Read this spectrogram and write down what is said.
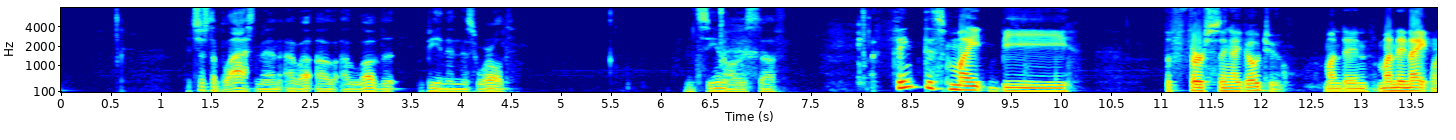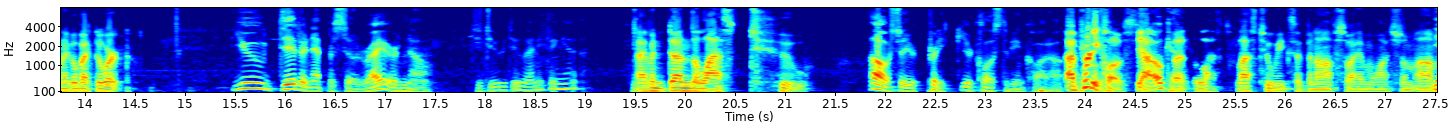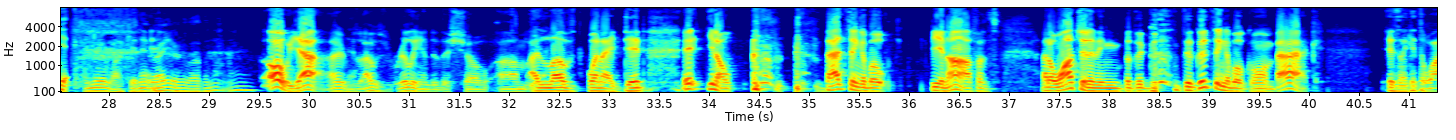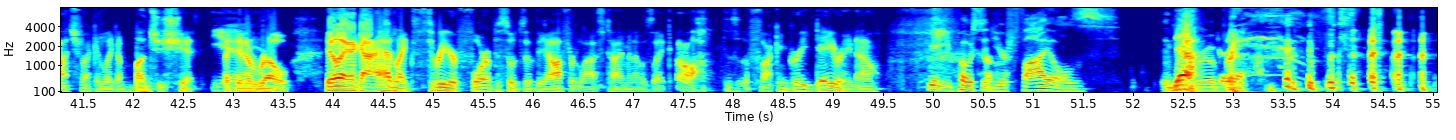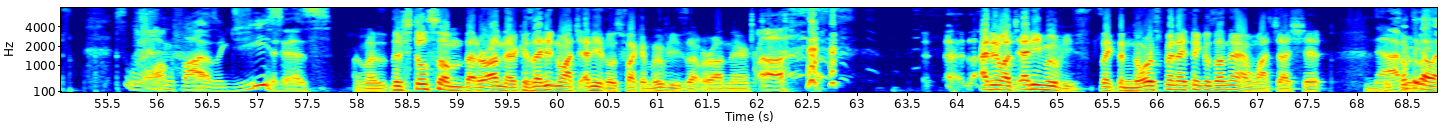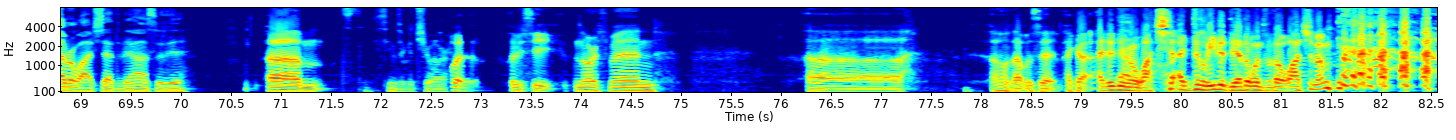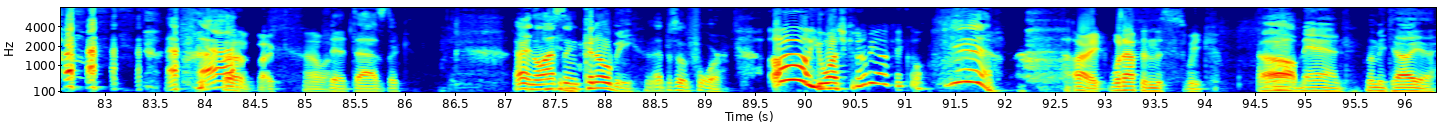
it's just a blast, man. I, lo- I, I love it, being in this world and seeing all this stuff. I think this might be the first thing I go to Monday Monday night when I go back to work. You did an episode, right? Or no? Did you do anything yet? I haven't done the last two. Oh, so you're pretty you're close to being caught up. I'm pretty close. Yeah. Oh, okay. But the last last two weeks I've been off, so I haven't watched them. Um, yeah, and you're liking it, right? You're loving it, right? Oh yeah, I, I was really into this show. Um, I loved when I did it. You know, bad thing about being off is I don't watch anything. But the good- the good thing about going back is I get to watch fucking like a bunch of shit like in a row. You know, like I got I had like three or four episodes of The Offer last time, and I was like, oh, this is a fucking great day right now. Yeah, you posted your files in Yeah, the group. yeah. It's long files, like Jesus. Well, There's still some that are on there because I didn't watch any of those fucking movies that were on there. Uh. I didn't watch any movies. It's like The Northman, I think was on there. I haven't watched that shit. Nah, Let's I don't think I'll ever watch that. To be honest with you, Um, seems like a chore. what? Let me see. Northman. Uh, oh, that was it. I got. I didn't even watch. I deleted the other ones without watching them. oh, fuck. Oh, well. Fantastic. All right, and the last thing, Kenobi, episode four. oh, you watched Kenobi? Okay, cool. Yeah. All right, what happened this week? Oh man, let me tell you.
